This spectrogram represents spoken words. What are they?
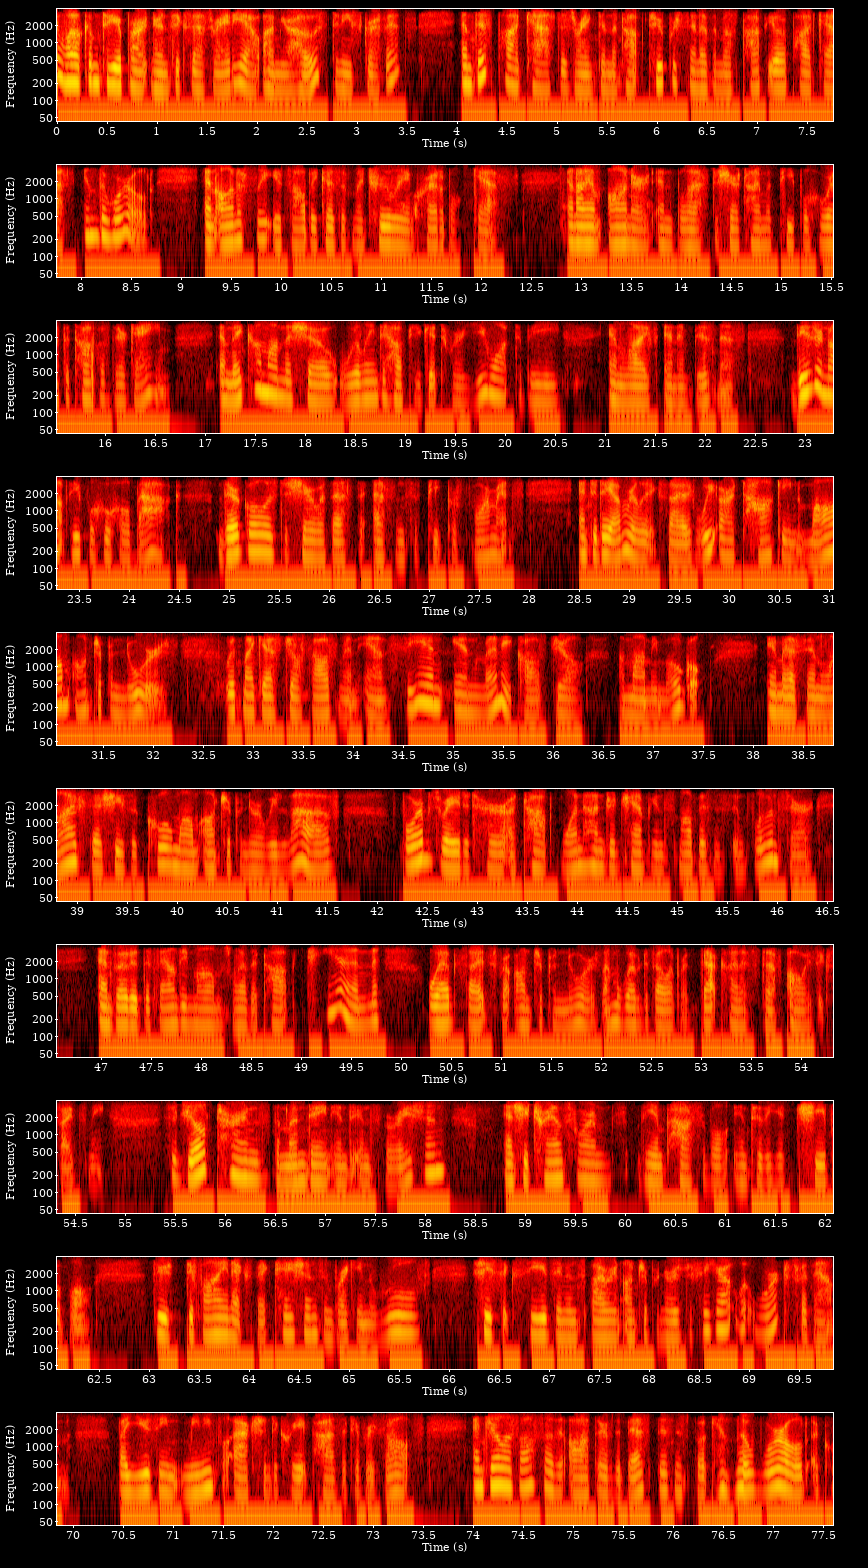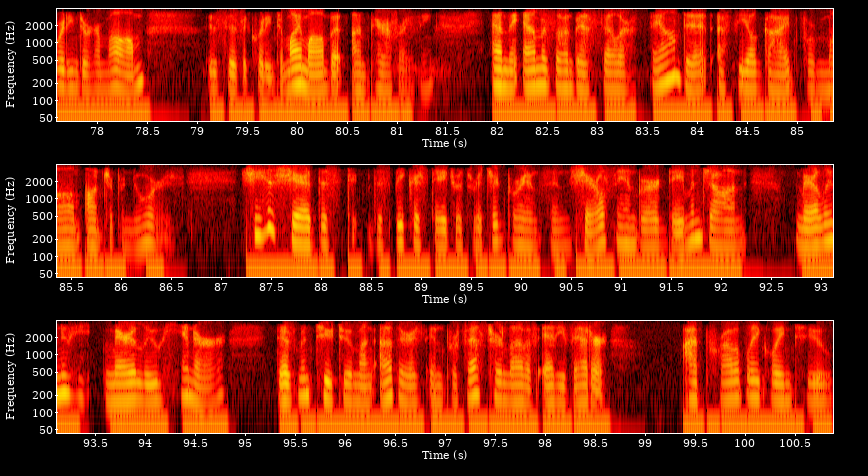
Hey, welcome to your Partner in Success Radio. I'm your host, Denise Griffiths, and this podcast is ranked in the top 2% of the most popular podcasts in the world. And honestly, it's all because of my truly incredible guests. And I am honored and blessed to share time with people who are at the top of their game. And they come on the show willing to help you get to where you want to be in life and in business. These are not people who hold back. Their goal is to share with us the essence of peak performance and today I'm really excited. We are talking mom entrepreneurs with my guest Jill Salzman. And CNN Money calls Jill a mommy mogul. MSN Live says she's a cool mom entrepreneur we love. Forbes rated her a top 100 champion small business influencer and voted the Founding Moms one of the top 10 websites for entrepreneurs. I'm a web developer. That kind of stuff always excites me. So Jill turns the mundane into inspiration and she transforms the impossible into the achievable. Through defying expectations and breaking the rules, she succeeds in inspiring entrepreneurs to figure out what works for them by using meaningful action to create positive results. And Jill is also the author of the best business book in the world, according to her mom. This is according to my mom, but I'm paraphrasing. And the Amazon bestseller Found It, a field guide for mom entrepreneurs. She has shared this, the speaker stage with Richard Branson, Sheryl Sandberg, Daymond John, Marilu, Lou Henner, Desmond Tutu, among others, and professed her love of Eddie Vedder. I'm probably going to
